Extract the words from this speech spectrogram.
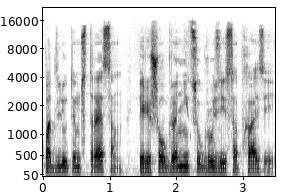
под лютым стрессом перешел границу Грузии с Абхазией?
